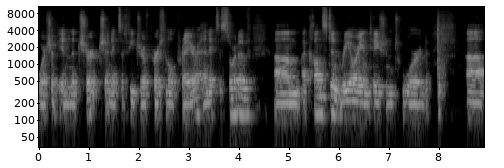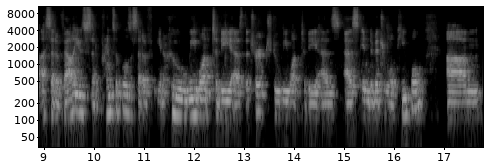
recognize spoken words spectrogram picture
worship in the church and it's a feature of personal prayer and it's a sort of um, a constant reorientation toward uh, a set of values, a set of principles, a set of you know who we want to be as the church, who we want to be as as individual people, um,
